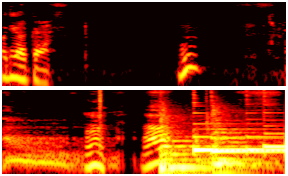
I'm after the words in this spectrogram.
어디 갈 거야? 응? 응? 어?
